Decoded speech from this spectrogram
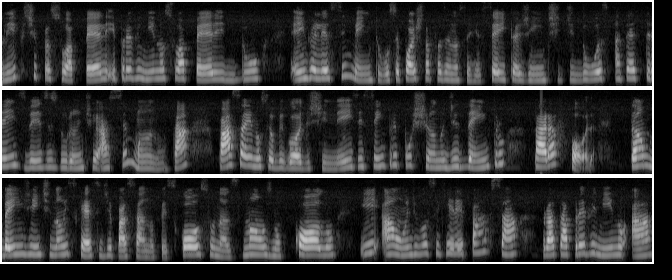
lift para sua pele e prevenindo a sua pele do envelhecimento. Você pode estar fazendo essa receita, gente, de duas até três vezes durante a semana, tá? Passa aí no seu bigode chinês e sempre puxando de dentro para fora. Também, gente, não esquece de passar no pescoço, nas mãos, no colo e aonde você querer passar para estar tá prevenindo a,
